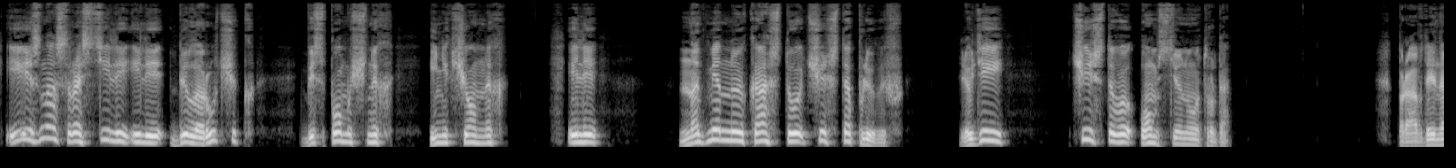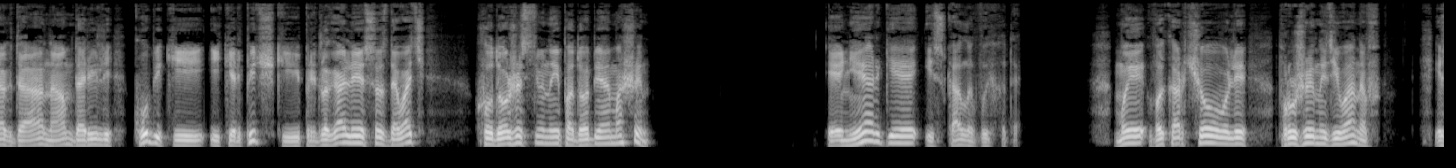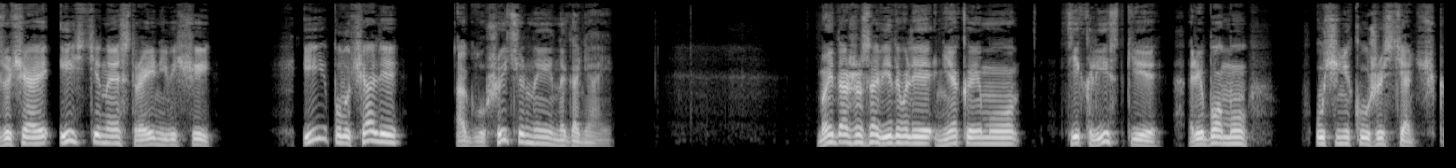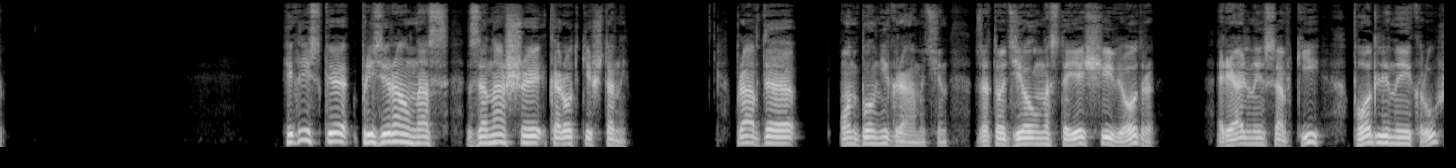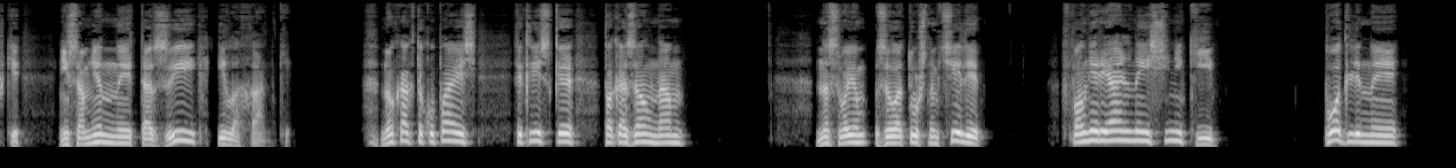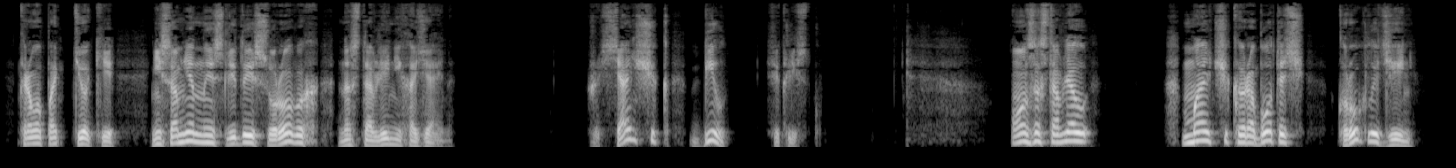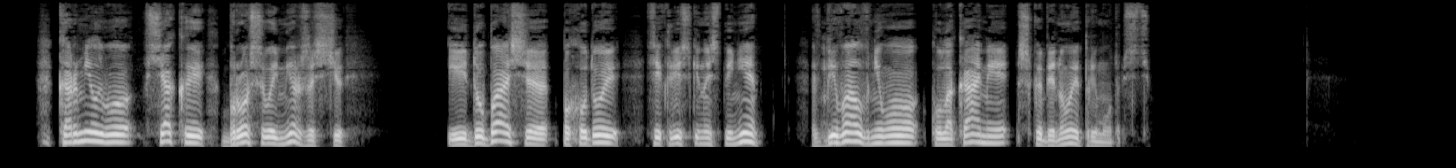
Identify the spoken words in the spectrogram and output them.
и из нас растили или белоручек, беспомощных и никчемных, или надменную касту чистоплюев, людей чистого умственного труда. Правда, иногда нам дарили кубики и кирпичики и предлагали создавать художественные подобия машин. Энергия искала выхода. Мы выкорчевывали пружины диванов, изучая истинное строение вещей, и получали оглушительные нагоняи. Мы даже завидовали некоему феклистке, рябому ученику-жестянщика. Феклистка презирал нас за наши короткие штаны. Правда, он был неграмотен, зато делал настоящие ведра, реальные совки, подлинные кружки — несомненные тазы и лоханки. Но как-то купаясь, Феклиска показал нам на своем золотушном теле вполне реальные синяки, подлинные кровоподтеки, несомненные следы суровых наставлений хозяина. Жестянщик бил феклистку. Он заставлял мальчика работать круглый день, кормил его всякой бросовой мерзостью, и, дубася по худой феклискиной спине, вбивал в него кулаками с кабиной премудрость.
